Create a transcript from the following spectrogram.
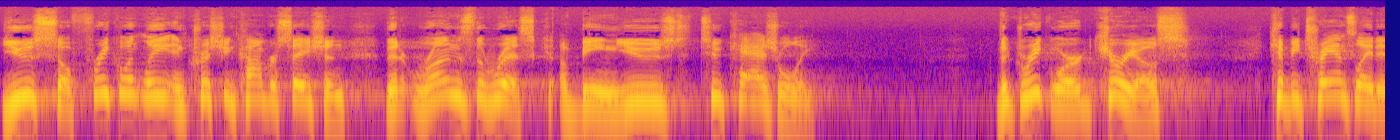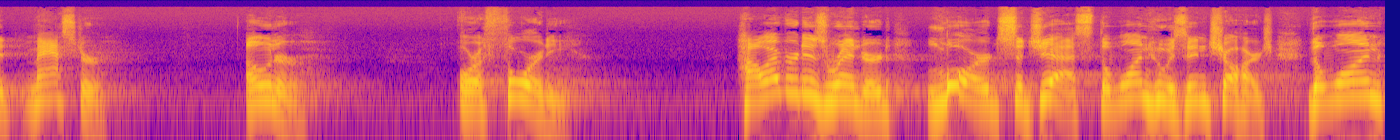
used so frequently in Christian conversation that it runs the risk of being used too casually. The Greek word, kurios, can be translated master, owner, or authority. However, it is rendered, Lord suggests the one who is in charge, the one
